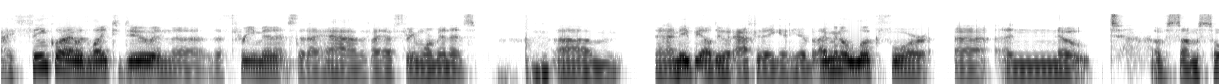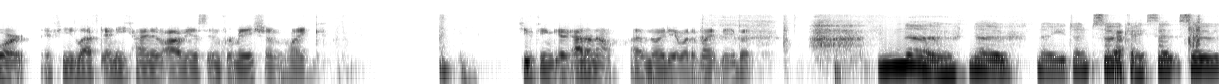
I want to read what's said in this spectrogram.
I think what I would like to do in the the three minutes that I have, if I have three more minutes, Mhm. um, and I maybe I'll do it after they get here, but I'm going to look for uh, a note of some sort if he left any kind of obvious information, like you can get. I don't know. I have no idea what it might be, but No, no, no, you don't. So Yeah. okay, so so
